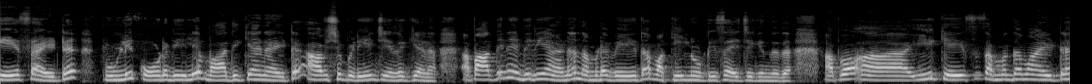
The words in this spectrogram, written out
കേസായിട്ട് പുള്ളി കോടതിയിൽ വാദിക്കാനായിട്ട് ആവശ്യപ്പെടുകയും ചെയ്തൊക്കെയാണ്. അപ്പോൾ അതിനെതിരെയാണ് നമ്മുടെ വേദ വക്കീൽ നോട്ടീസ് അയച്ചിരിക്കുന്നത്. അപ്പോൾ ഈ കേസ് സംബന്ധമായിട്ട്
